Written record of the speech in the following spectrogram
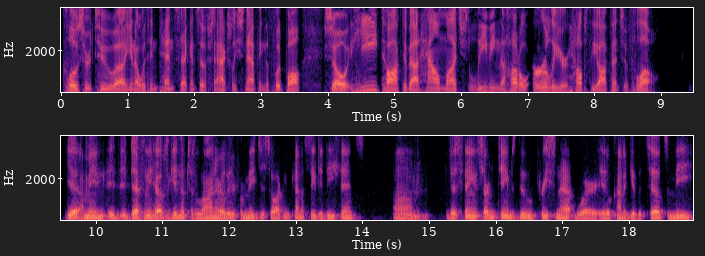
closer to uh, you know within 10 seconds of actually snapping the football. So he talked about how much leaving the huddle earlier helps the offensive flow. Yeah, I mean it, it definitely helps getting up to the line earlier for me, just so I can kind of see the defense. Um, there's things certain teams do pre-snap where it'll kind of give a tell to me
